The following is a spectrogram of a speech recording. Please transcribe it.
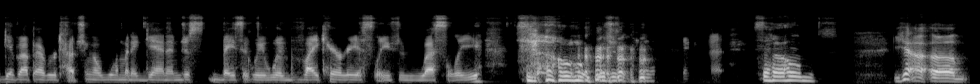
give up ever touching a woman again and just basically live vicariously through Wesley. So, is, so yeah, um,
